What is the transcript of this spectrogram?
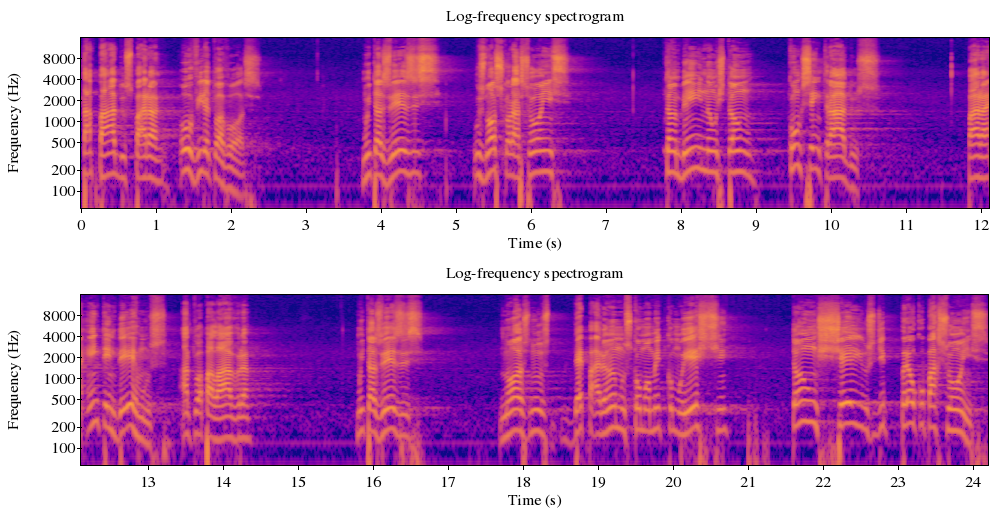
tapados para ouvir a tua voz. Muitas vezes os nossos corações também não estão concentrados para entendermos a tua palavra Muitas vezes nós nos deparamos com um momento como este, tão cheios de preocupações,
